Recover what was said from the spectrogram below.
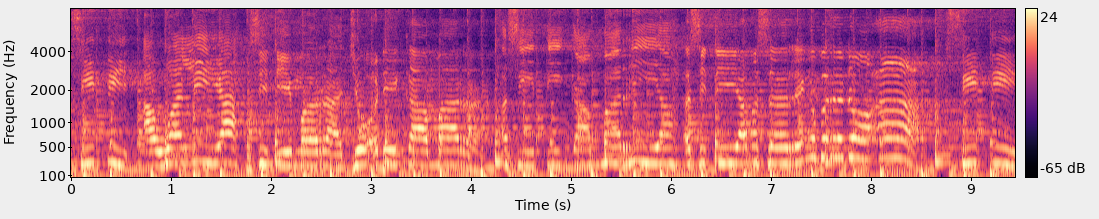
Siti Awaliyah. Siti merajuk di kamar. Siti Kamaria Siti yang sering berdoa. Siti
